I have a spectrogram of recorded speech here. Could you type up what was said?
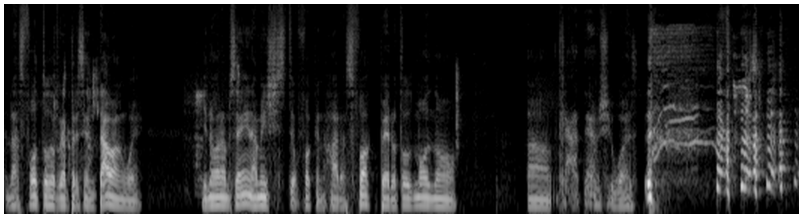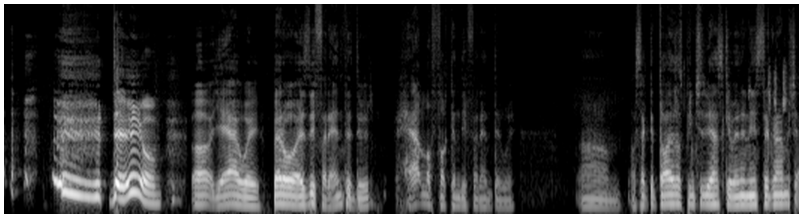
las fotos representaban, güey. You know what I'm saying? I mean, she's still fucking hot as fuck, pero todos modos no. Uh, God damn, she was. damn. Uh, yeah, güey. Pero es diferente, dude. Hella fucking diferente, güey. Um, o sea que todas esas pinches viejas que ven en Instagram, ya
